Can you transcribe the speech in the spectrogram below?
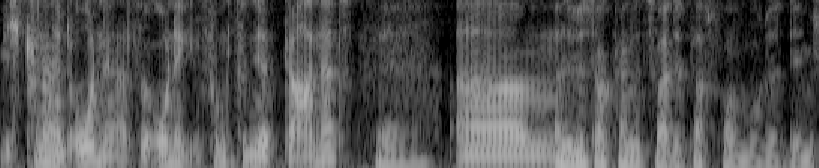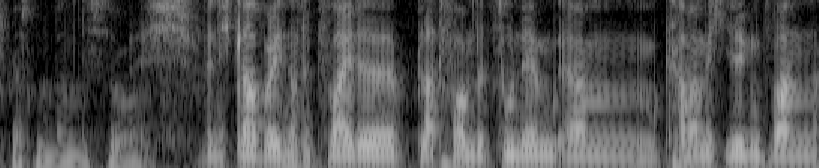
ich kann halt ohne. Also ohne funktioniert gar nicht. Ja. Ähm, also du bist auch keine zweite Plattform, wo du dementsprechend dann nicht so. Ich, wenn ich glaube, wenn ich noch eine zweite Plattform dazu nehme, ähm, kann man mich irgendwann.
